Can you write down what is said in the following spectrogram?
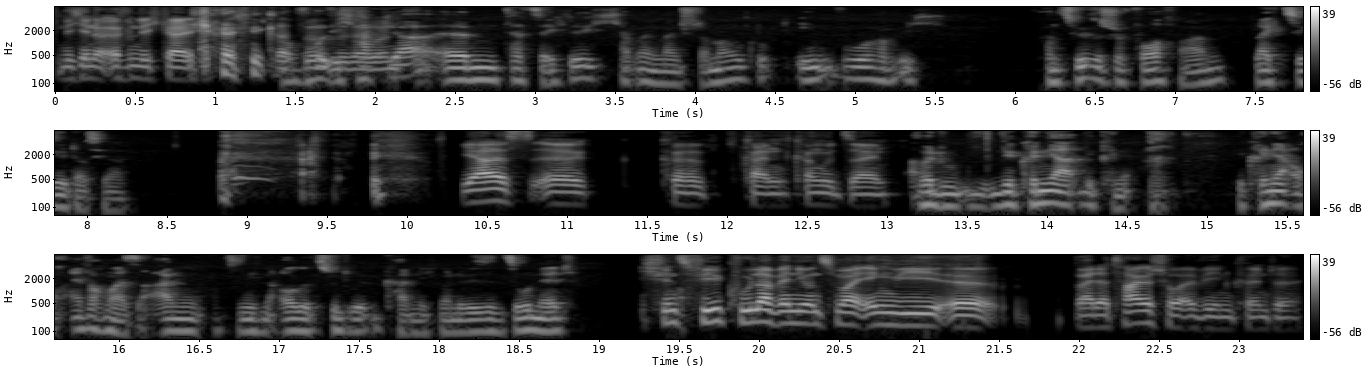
nicht in der Öffentlichkeit kein Obwohl ich habe ja ähm, tatsächlich, ich habe mal in meinen Stamm mal geguckt, irgendwo habe ich französische Vorfahren. Vielleicht zählt das ja. Ja, das äh, ka- kann, kann gut sein. Aber du, wir können ja, wir können ja, ach, wir können ja auch einfach mal sagen, ob sie nicht ein Auge zudrücken kann. Ich meine, wir sind so nett. Ich finde es viel cooler, wenn die uns mal irgendwie äh, bei der Tagesschau erwähnen könnte.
